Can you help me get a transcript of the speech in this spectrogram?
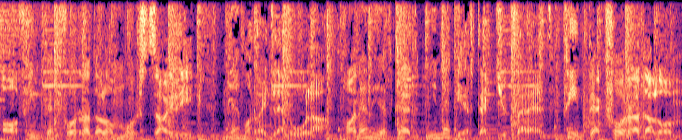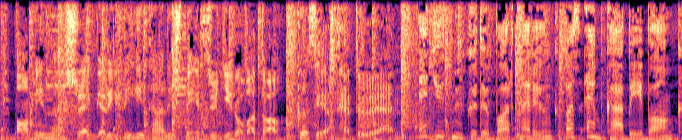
A fintech forradalom most zajlik, ne maradj le róla. Ha nem érted, mi megértetjük veled. Fintech forradalom, a millás reggeli digitális pénzügyi rovata közérthetően. Együttműködő partnerünk az MKB Bank.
